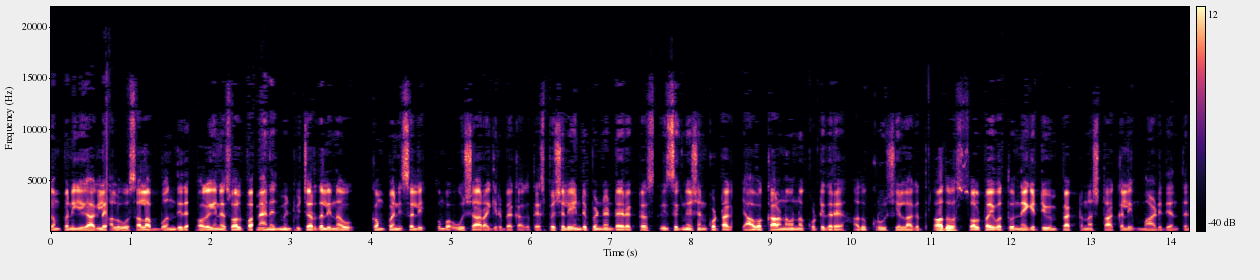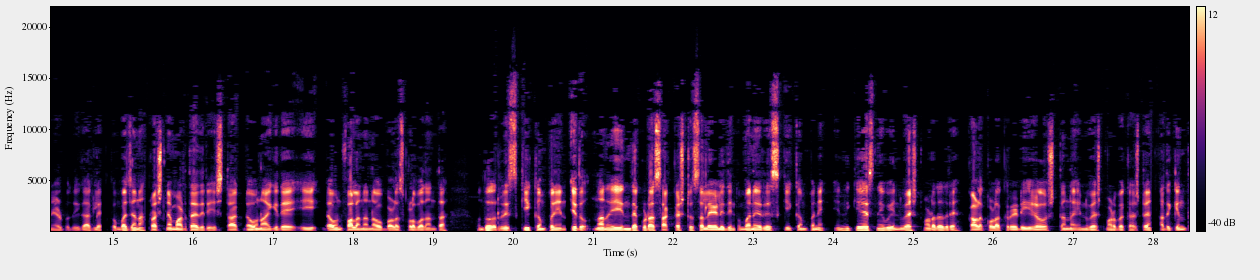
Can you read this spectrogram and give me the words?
ಕಂಪನಿಗೆ ಈಗಾಗಲೇ ಹಲವು ಸಲ ಬಂದಿದೆ. ಹಾಗಾಗಿನೇ ಸ್ವಲ್ಪ ಮ್ಯಾನೇಜ್ಮೆಂಟ್ ವಿಚಾರದಲ್ಲಿ ನಾವು ಕಂಪನೀಸ್ ಅಲ್ಲಿ ತುಂಬಾ ಹುಷಾರಾಗಿರ್ಬೇಕಾಗುತ್ತೆ. ಎಸ್ಪೆಷಲಿ ಇಂಡಿಪೆಂಡೆಂಟ್ ಡೈರೆಕ್ಟರ್ಸ್ ರಿಸಿಗ್ನೇಷನ್ ಕೊಟ್ಟಾಗ ಯಾವ ಕಾರಣವನ್ನ ಕೊಟ್ಟಿದ್ದಾರೆ ಅದು ಕ್ರೂಷಿಯಲ್ ಆಗುತ್ತೆ. ಅದು ಸ್ವಲ್ಪ ಇವತ್ತು ನೆಗೆಟಿವ್ ಇಂಪ್ಯಾಕ್ಟ್ ಅನ್ನ ಸ್ಟಾಕ್ ಅಲ್ಲಿ ಮಾಡಿದೆ ಅಂತ ಹೇಳ್ಬೋದು. ಈಗಾಗಲೇ ತುಂಬಾ ಜನ ಪ್ರಶ್ನೆ ಮಾಡ್ತಾ ಇದ್ರಿ ಸ್ಟಾಕ್ ಡೌನ್ ಆಗಿದೆ, ಈ ಡೌನ್ ಫಾಲ್ ಅನ್ನ ನಾವು ಬಳಸ್ಕೊಳ್ಬೋದಂತ. ಒಂದು ರಿಸ್ಕಿ ಕಂಪನಿ ಇದು, ನಾನು ಹಿಂದೆ ಕೂಡ ಸಾಕಷ್ಟು ಸಲ ಹೇಳಿದ್ದೀನಿ. ತುಂಬಾನೇ ರಿಸ್ಕಿ ಕಂಪನಿ ಇನ್ ಕೇಸ್ ನೀವು ಇನ್ವೆಸ್ಟ್ ಮಾಡೋದಾದ್ರೆ, ಕಳ್ಕೊಳಕ್ ರೆಡಿ ಇರೋಷ್ಟನ್ನ ಇನ್ವೆಸ್ಟ್ ಮಾಡ್ಬೇಕಷ್ಟೇ. ಅದಕ್ಕಿಂತ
